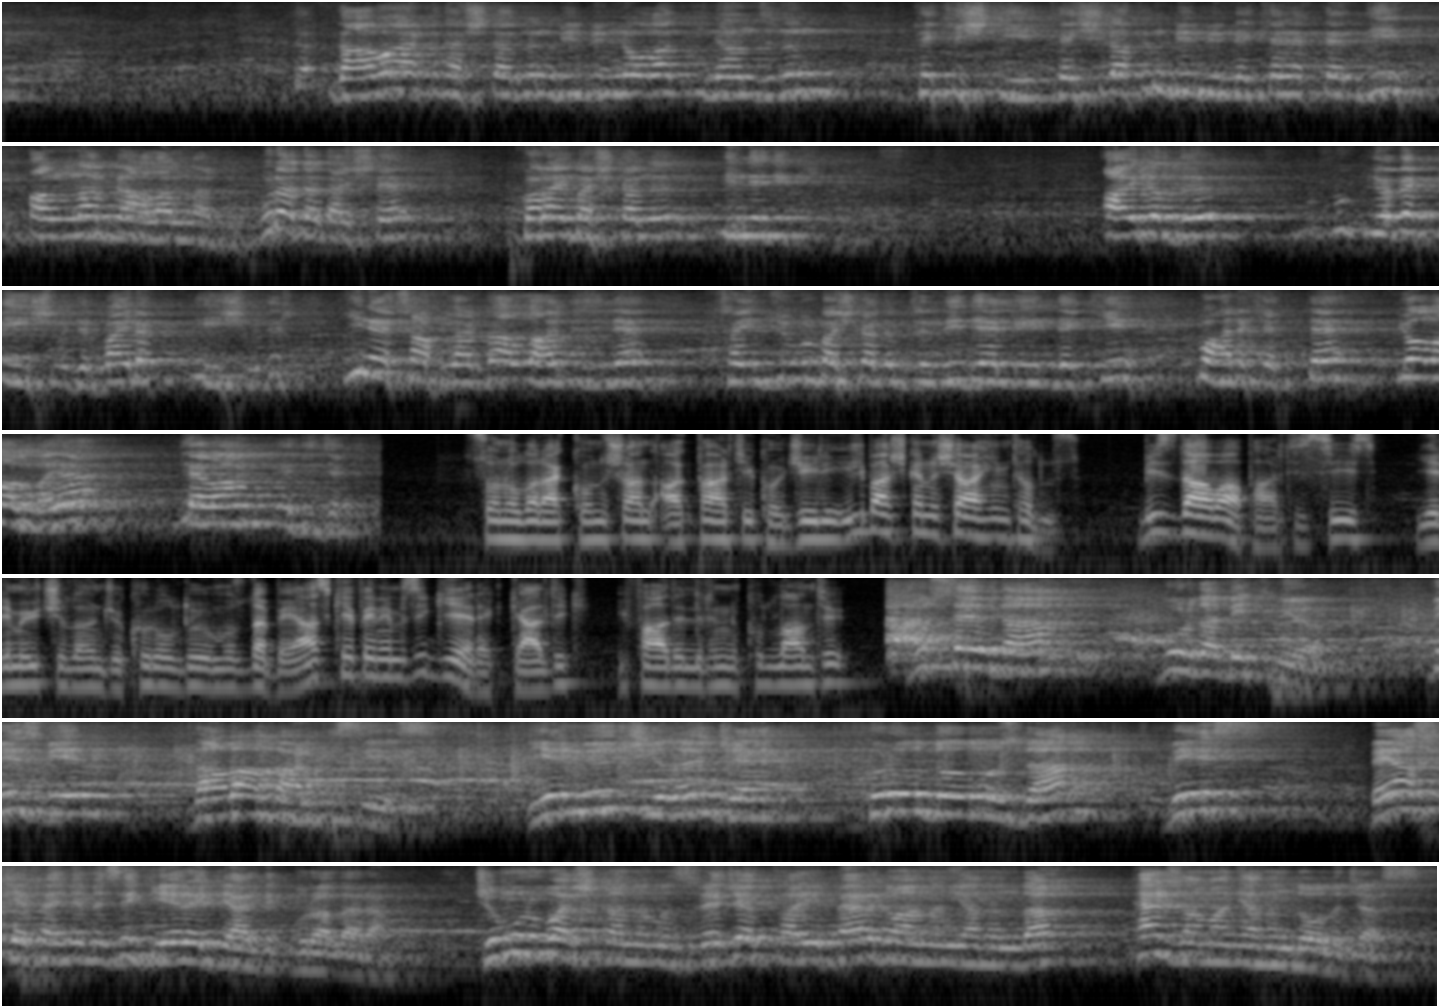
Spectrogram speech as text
dava arkadaşlarının birbirine olan inancının pekiştiği, teşkilatın birbirine kenetlendiği anlar ve alanlardır. Burada da işte Koray Başkanı dinledik, ayrıldı. Bu nöbet değişimidir, bayrak değişimidir. Yine saflarda Allah'ın izniyle Sayın Cumhurbaşkanımızın liderliğindeki bu harekette yol almaya devam edecek. Son olarak konuşan AK Parti Kocaeli İl Başkanı Şahin Talus, biz dava partisiyiz. 23 yıl önce kurulduğumuzda beyaz kefenimizi giyerek geldik ifadelerini kullandı. Bu sevda burada bitmiyor. Biz bir dava partisiyiz. 23 yıl önce kurulduğumuzda biz beyaz kefenimizi giyerek geldik buralara. Cumhurbaşkanımız Recep Tayyip Erdoğan'ın yanında her zaman yanında olacağız.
